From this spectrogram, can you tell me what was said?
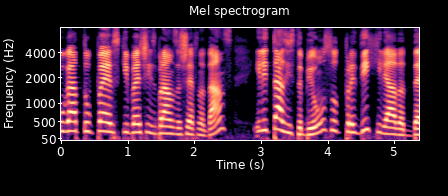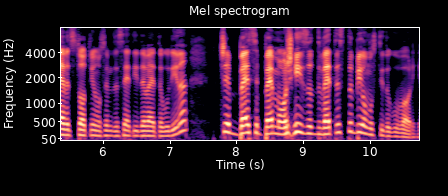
когато Пеевски беше избран за шеф на ДАНС, или тази стабилност от преди 1989 година, че БСП може и за двете стабилности да говори.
